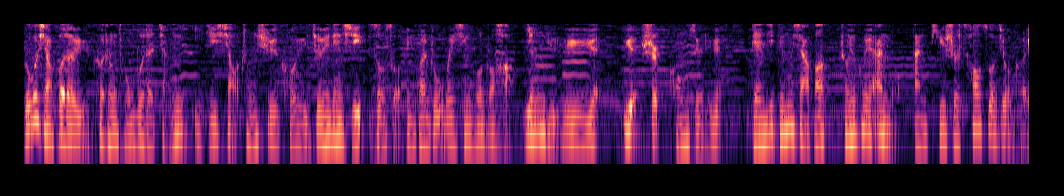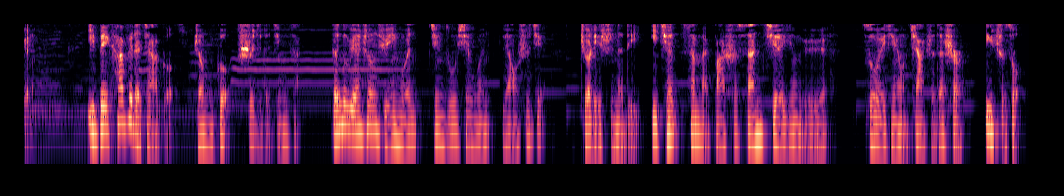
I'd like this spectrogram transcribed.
如果想获得与课程同步的讲义以及小程序口语就业练习，搜索并关注微信公众号“英语约约约”，约是空嘴的约。点击屏幕下方成为会员按钮，按提示操作就可以了。一杯咖啡的价格，整个世界的精彩。跟读原声学英文，精读新闻聊世界。这里是呢第一千三百八十三期的英语约约，做一件有价值的事儿，一直做，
